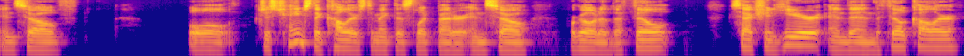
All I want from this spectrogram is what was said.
And so we'll just change the colors to make this look better. And so we'll go to the fill section here and then the fill color.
